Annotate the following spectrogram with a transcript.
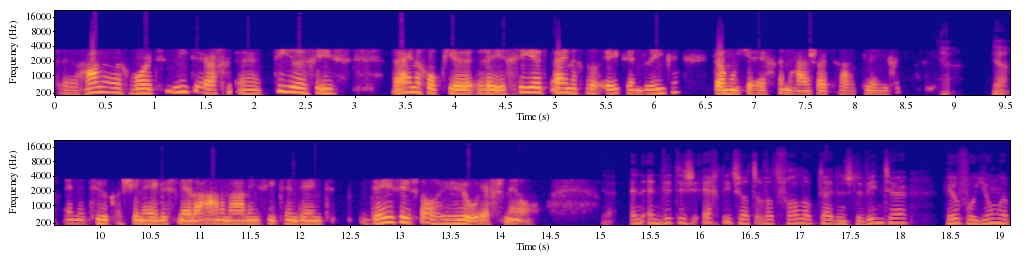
uh, hangerig wordt, niet erg uh, tierig is, weinig op je reageert, weinig wil eten en drinken, dan moet je echt een huisarts raadplegen. Ja. Ja. En natuurlijk als je een hele snelle ademhaling ziet en denkt, deze is wel heel erg snel. Ja. En, en dit is echt iets wat, wat vooral ook tijdens de winter heel veel jonge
